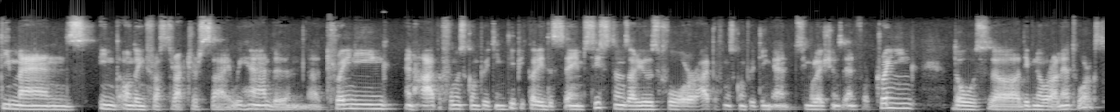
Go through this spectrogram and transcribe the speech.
demands in on the infrastructure side. We had uh, training and high performance computing. Typically, the same systems are used for high performance computing and simulations and for training those uh, deep neural networks,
